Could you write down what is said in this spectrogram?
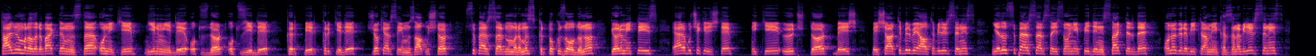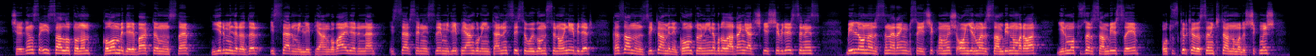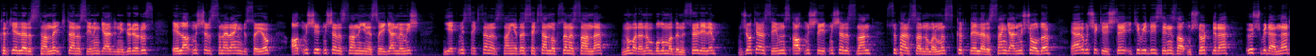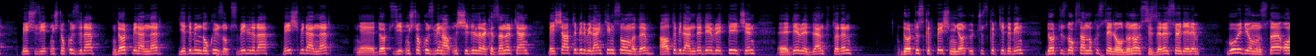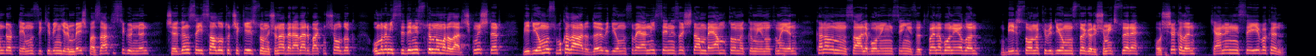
Talih numaralara baktığımızda 12, 27, 34, 37, 41, 47, Joker sayımız 64, Süperstar numaramız 49 olduğunu görmekteyiz. Eğer bu çekilişte 2, 3, 4, 5, 5 artı 1 veya 6 bilirseniz ya da Süperstar sayısı oynayıp bildiğiniz takdirde ona göre bir ikramiye kazanabilirsiniz. Çılgın sayısal lotonun kolon bedeli baktığımızda 20 liradır. İster Milli Piyango bayilerinden isterseniz de Milli Piyango'nun internet sitesi uygun üstüne oynayabilir. Kazandığınız ikramiyenin kontrolünü yine buralardan gerçekleştirebilirsiniz. 1 ile 10 arasında herhangi bir sayı çıkmamış. 10-20 arasından bir numara var. 20-30 arasından bir sayı. 30-40 arasından 2 tane numara çıkmış. 40-50 arasından da 2 tane sayının geldiğini görüyoruz. 50-60 arasından herhangi bir sayı yok. 60-70 arasından da yine sayı gelmemiş. 70-80 arasından ya da 80-90 arasından da numaranın bulunmadığını söyleyelim. Joker sayımız 60 ile 70 arasından Süperstar numaramız 40 ile 50 arasından gelmiş oldu. Eğer bu çekilişte 2 bildiyseniz 64 lira, 3 bilenler 579 lira, 4 bilenler 7931 lira, 5 bilenler e, 479.067 lira kazanırken 5 artı 1 bilen kimse olmadı. 6 bilen de devrettiği için e, devredilen tutarın 445 milyon 347 bin 499 TL olduğunu sizlere söyleyelim. Bu videomuzda 14 Temmuz 2025 Pazartesi gününün çılgın sayısal loto çekiliş sonucuna beraber bakmış olduk. Umarım istediğiniz tüm numaralar çıkmıştır. Videomuz bu kadardı. Videomuzu beğendiyseniz aşağıdan beğen butonuna kılmayı unutmayın. Kanalımıza abone değilseniz lütfen abone olun. Bir sonraki videomuzda görüşmek üzere. Hoşçakalın. Kendinize iyi bakın.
